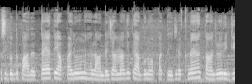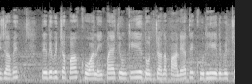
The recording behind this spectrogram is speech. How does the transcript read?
ਅਸੀਂ ਦੁੱਧ ਪਾ ਦਿੱਤਾ ਹੈ ਤੇ ਆਪਾਂ ਇਹਨੂੰ ਹੁਣ ਹਿਲਾਉਂਦੇ ਜਾਵਾਂਗੇ ਤੇ ਅੱਗ ਨੂੰ ਆਪਾਂ ਤੇਜ਼ ਰੱਖਣਾ ਹੈ ਤਾਂ ਜੋ ਇਹ ਰਿੱਝੀ ਜਾਵੇ ਤੇ ਇਹਦੇ ਵਿੱਚ ਆਪਾਂ ਖੋਆ ਨਹੀਂ ਪਾਇਆ ਕਿਉਂਕਿ ਇਹ ਦੁੱਧ ਜ਼ਿਆਦਾ ਪਾ ਲਿਆ ਤੇ ਖੁਦ ਹੀ ਇਹਦੇ ਵਿੱਚ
